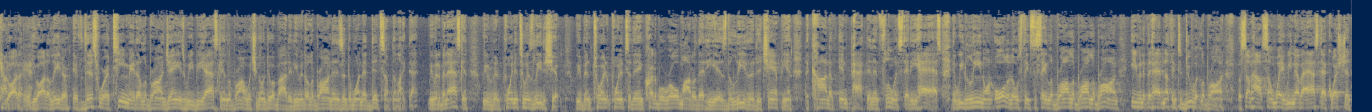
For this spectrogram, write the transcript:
You are, the, you are the leader. If this were a teammate of LeBron James, we'd be asking LeBron, what you going to do about it, even though LeBron isn't the one that did something like that. We would have been asking, we would have been pointing to his leadership. We've been pointing to the incredible role model that he is, the leader, the champion, the kind of impact and influence that he has. And we lean on all of those things to say LeBron, LeBron, LeBron, even if it had nothing to do with LeBron. But somehow, some way, we never asked that question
